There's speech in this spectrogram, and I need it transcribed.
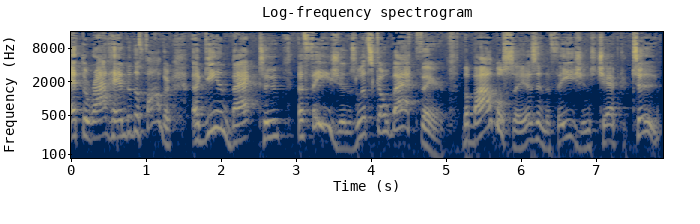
at the right hand of the Father. Again, back to Ephesians. Let's go back there. The Bible says in Ephesians chapter 2,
